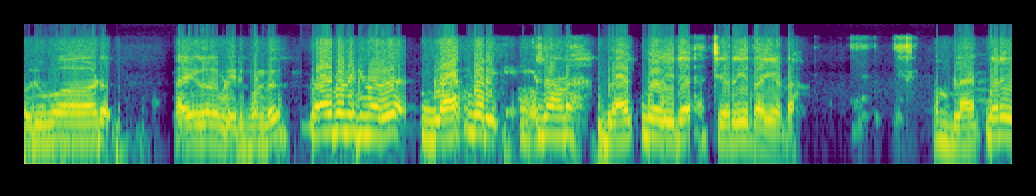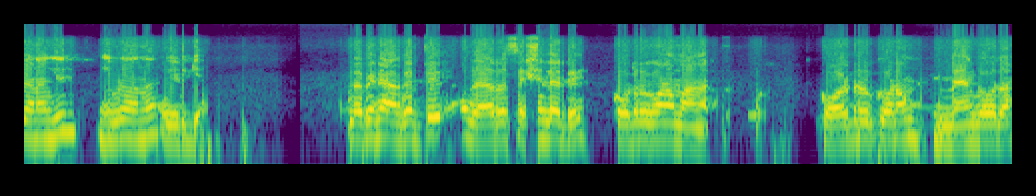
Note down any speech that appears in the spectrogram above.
ഒരുപാട് തൈകൾ ഇവിടെ ഇരിപ്പുണ്ട്. ഇതായി നിൽക്കുന്നത് ബ്ലാക്ക് ബെറി ഇതാണ് ബ്ലാക്ക് ബെറിയുടെ ചെറിയ തൈ കേട്ടോ. ബ്ലാക്ക് ബെറി വേണമെങ്കിൽ ഇവിടെ വന്ന് മേടിക്കാം. പിന്നെ അകത്ത് വേറെ സെക്ഷനിലായിട്ട് കോട്ടർകോണം വാങ്ങാം കോട്ടർകോണം മാംഗോ ദാ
